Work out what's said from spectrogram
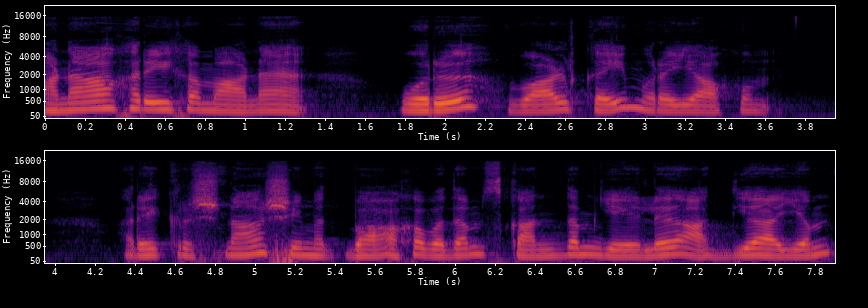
அநாகரிகமான ஒரு வாழ்க்கை முறையாகும். ஹரே கிருஷ்ணா. ஸ்ரீமத் பாகவதம் ஸ்கந்தம் ஏழு அத்தியாயம்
